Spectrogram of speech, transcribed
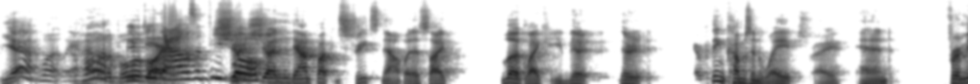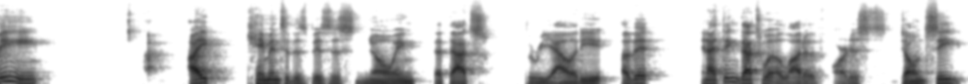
yeah, what like Hollywood Boulevard. 50,000 people shut, shutting down fucking streets now. But it's like, look, like there, there, everything comes in waves, right? And for me, I came into this business knowing that that's the reality of it, and I think that's what a lot of artists don't see,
